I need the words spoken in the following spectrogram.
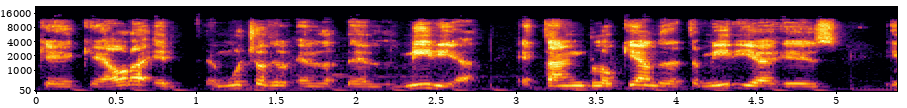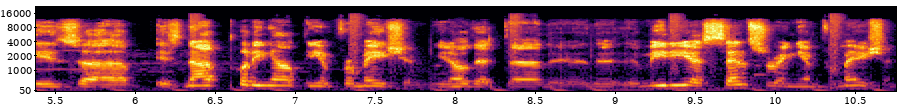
que, que, ahora muchos del, media están bloqueando, the media is is uh, is not putting out the information, you know, that uh, the, the, media is censoring information.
